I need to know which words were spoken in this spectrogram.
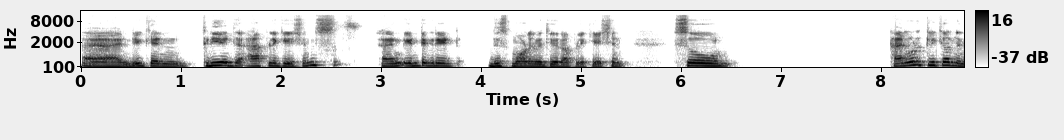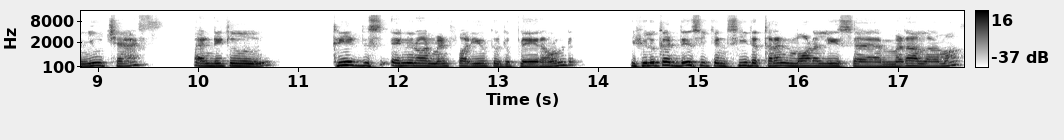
and you can create the applications and integrate this model with your application. So I'm going to click on the new chat, and it will create this environment for you to, to play around. If you look at this, you can see the current model is uh, Meta Llama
